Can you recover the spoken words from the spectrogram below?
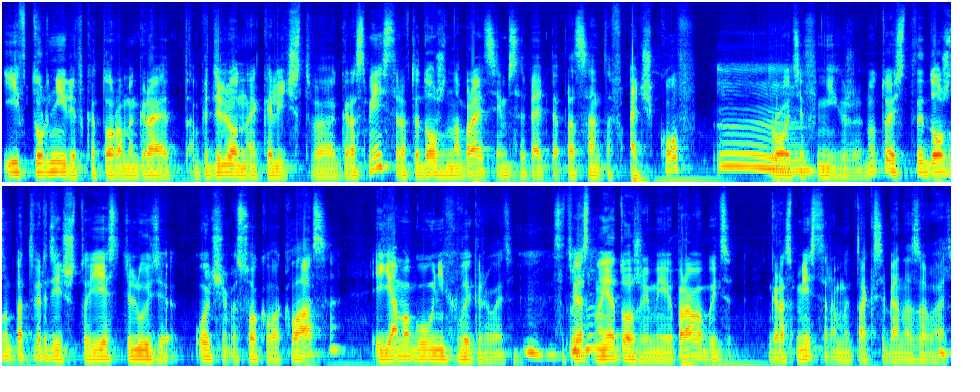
и в турнире, в котором играет определенное количество гроссмейстеров, ты должен набрать 75% очков М. против них же. Ну, то есть ты должен подтвердить, что есть люди очень высокого класса, и я могу у них выигрывать. Соответственно, я тоже имею право быть гроссмейстером и так себя называть.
